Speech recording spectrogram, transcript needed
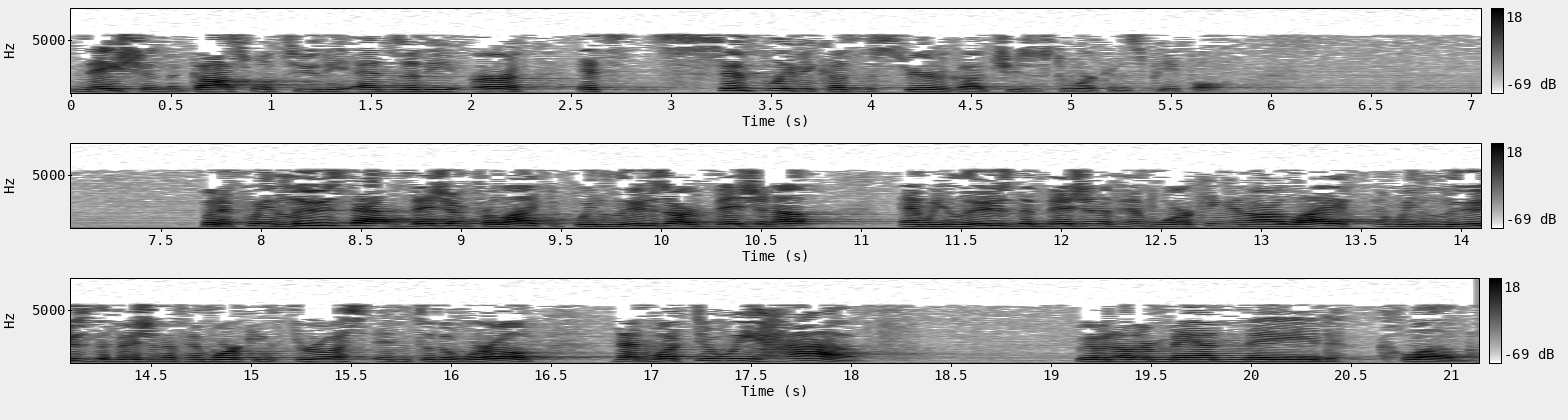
nation, the gospel to the ends of the earth, it's simply because the Spirit of God chooses to work in His people. But if we lose that vision for life, if we lose our vision up, and we lose the vision of Him working in our life, and we lose the vision of Him working through us into the world, then what do we have? We have another man-made club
